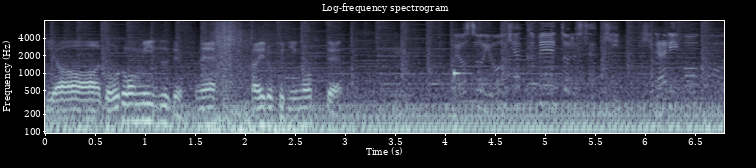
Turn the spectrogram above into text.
いやー、泥水ですね。茶色く濁って。およそ400メートル先、左方向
